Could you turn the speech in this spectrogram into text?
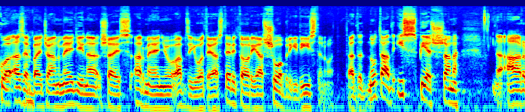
ko Azerbaidžāna mēģina šais armēņu apdzīvotajās teritorijās šobrīd īstenot. Tātad nu, tāda izspiešana ar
